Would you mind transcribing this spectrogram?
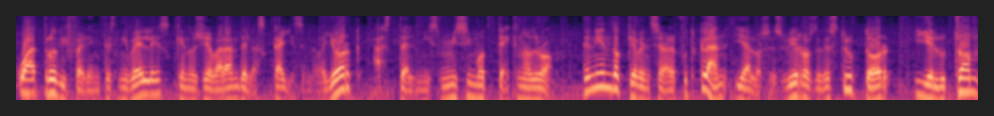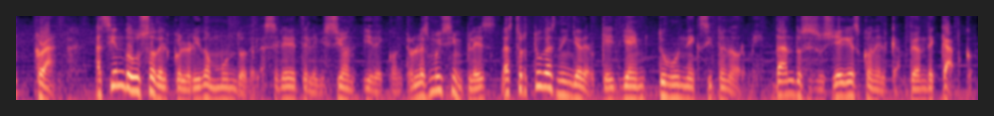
cuatro diferentes niveles que nos llevarán de las calles de Nueva York hasta el mismísimo Technodrome, teniendo que vencer al Foot Clan y a los esbirros de Destructor y el Utrom Crank. Haciendo uso del colorido mundo de la serie de televisión y de controles muy simples, las Tortugas Ninja de Arcade Game tuvo un éxito enorme, dándose sus llegues con el campeón de Capcom,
